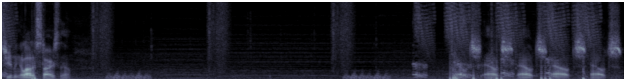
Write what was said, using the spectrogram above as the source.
Shooting a lot of stars though. Ouch, ouch, ouch, ouch, ouch.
